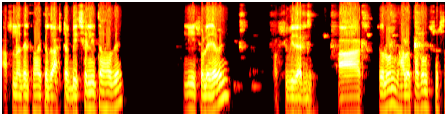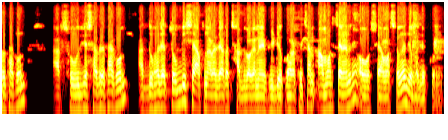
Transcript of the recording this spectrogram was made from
আপনাদেরকে হয়তো গাছটা বেছে নিতে হবে। নিয়ে চলে যাবেন, অসুবিধা নেই। আর চলুন, ভালো থাকুন, সুস্থ থাকুন, আর সবুজের সাথে থাকুন। আর দু হাজার চব্বিশে আপনারা যারা ছাদ বাগানের ভিডিও করাতে চান, আমার চ্যানেলে অবশ্যই আমার সঙ্গে যোগাযোগ করুন।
